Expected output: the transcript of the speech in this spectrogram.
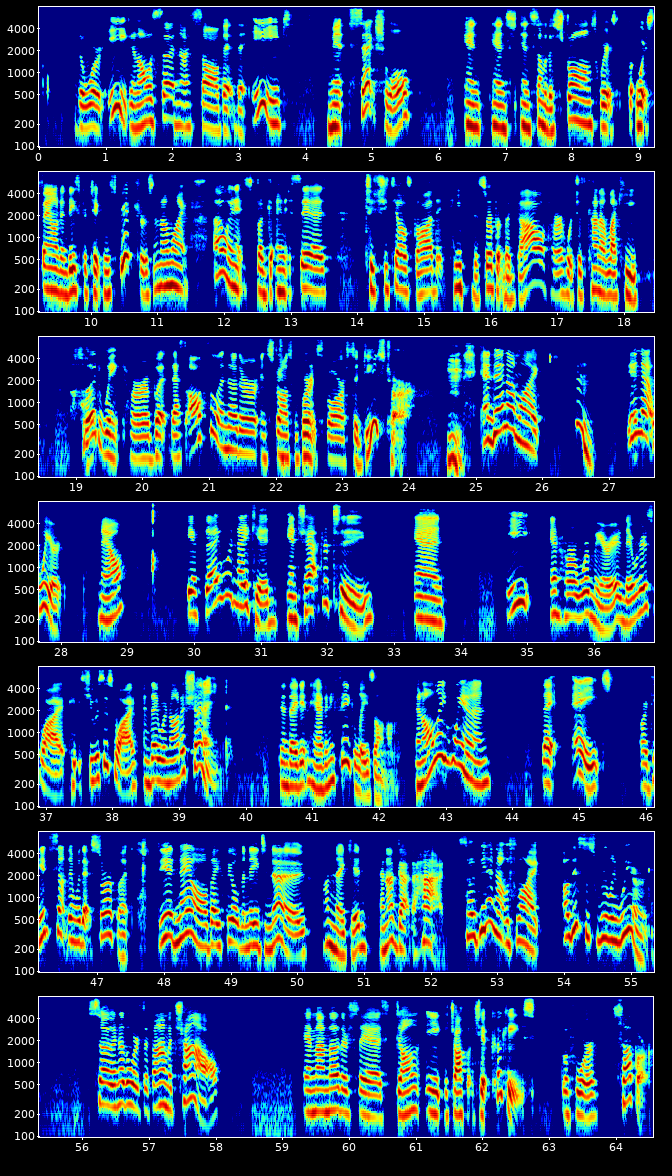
the word eat. And all of a sudden I saw that the eat meant sexual in, in, in some of the Strongs where it's, where it's found in these particular scriptures. And I'm like, oh, and it's, and it says, to, she tells God that he, the serpent beguiled her, which is kind of like he hoodwinked her, but that's also another in Strong's concordance for seduced her. Hmm. And then I'm like, hmm, isn't that weird? Now, if they were naked in chapter two and he and her were married and they were his wife, she was his wife, and they were not ashamed, then they didn't have any fig leaves on them. And only when they ate or did something with that serpent, did now they feel the need to know I'm naked and I've got to hide. So then I was like, oh, this is really weird. So in other words, if I'm a child and my mother says, don't eat the chocolate chip cookies before supper,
